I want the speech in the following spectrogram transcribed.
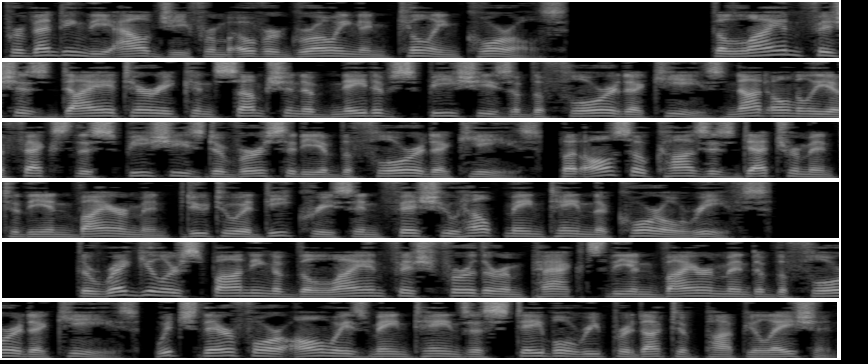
preventing the algae from overgrowing and killing corals. The lionfish's dietary consumption of native species of the Florida Keys not only affects the species diversity of the Florida Keys, but also causes detriment to the environment due to a decrease in fish who help maintain the coral reefs. The regular spawning of the lionfish further impacts the environment of the Florida Keys, which therefore always maintains a stable reproductive population.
